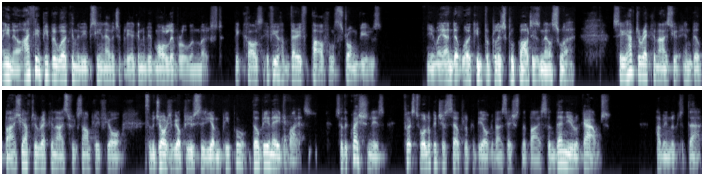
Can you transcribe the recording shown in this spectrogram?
you know, I think people who work in the BBC inevitably are going to be more liberal than most because if you have very powerful, strong views, you may end up working for political parties and elsewhere. So you have to recognize your inbuilt bias. You have to recognize, for example, if you're if the majority of your producers are young people, there'll be an age bias. So the question is, first of all, look at yourself, look at the organization, the bias, and then you look out, having looked at that.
